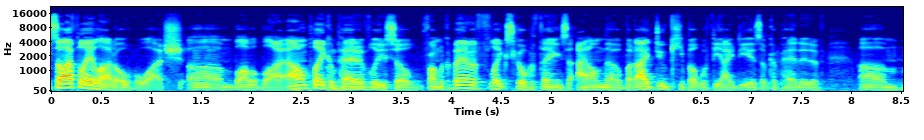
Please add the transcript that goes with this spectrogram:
so I play a lot of Overwatch. Mm-hmm. Um, blah blah blah. I don't play competitively, so from a competitive like scope of things, I don't know. But I do keep up with the ideas of competitive, um,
